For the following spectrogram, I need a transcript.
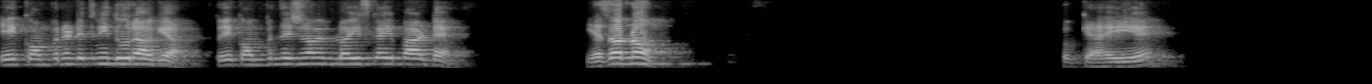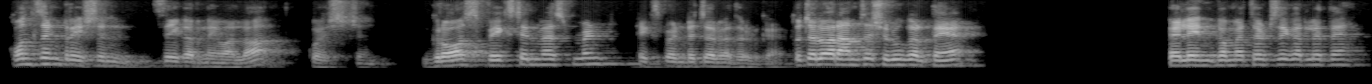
एक कंपोनेंट इतनी दूर आ गया तो ये कॉम्पनसेशन ऑफ़ एम्प्लॉयज़ का ही पार्ट है। यस और नो तो क्या है ये? कॉन्सेंट्रेशन से करने वाला question gross fixed investment expenditure method का तो चलो आराम से शुरू करते हैं। पहले इनकम मेथड से कर लेते हैं।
